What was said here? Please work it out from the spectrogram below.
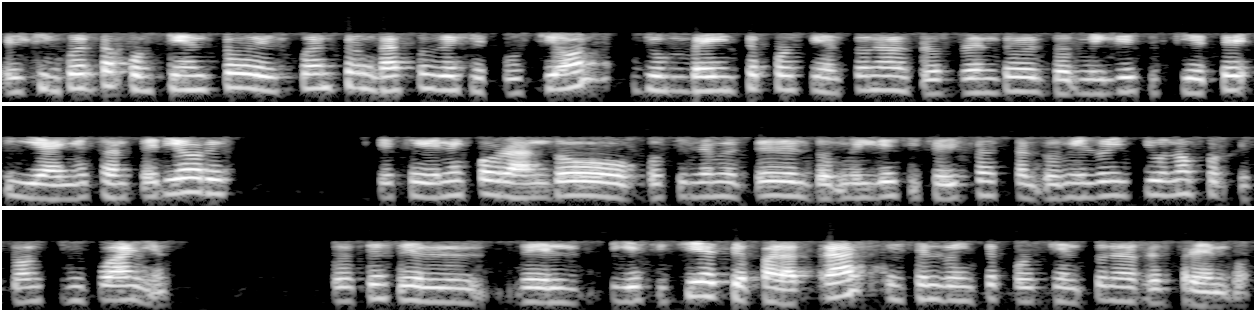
El 50% de descuento en gastos de ejecución y un 20% en el refrendo del 2017 y años anteriores, que se vienen cobrando posiblemente del 2016 hasta el 2021 porque son cinco años. Entonces, el, del 17 para atrás es el 20% en el refrendo.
